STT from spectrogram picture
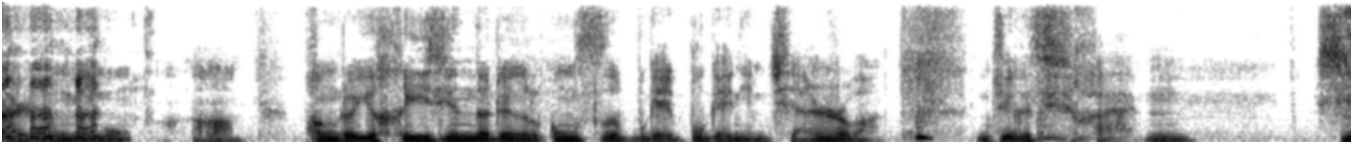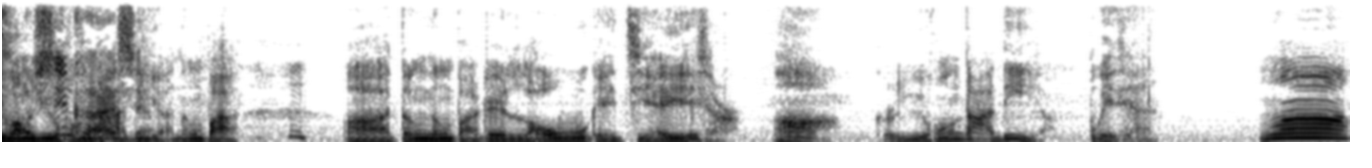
还是农民工啊？碰着一黑心的这个公司不给不给你们钱是吧？你这个嗨，嗯，希望玉皇大帝啊能把啊等能把这劳务给结一下啊。可是玉皇大帝呀不给钱，啊，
